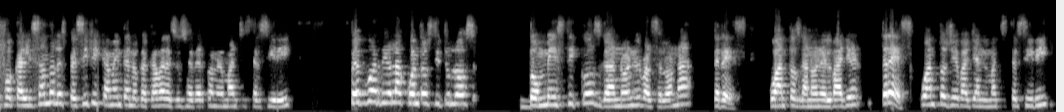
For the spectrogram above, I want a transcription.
focalizándolo específicamente en lo que acaba de suceder con el Manchester City, Pep Guardiola, ¿cuántos títulos domésticos ganó en el Barcelona? Tres. ¿Cuántos ganó en el Bayern? Tres. ¿Cuántos lleva ya en el Manchester City?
